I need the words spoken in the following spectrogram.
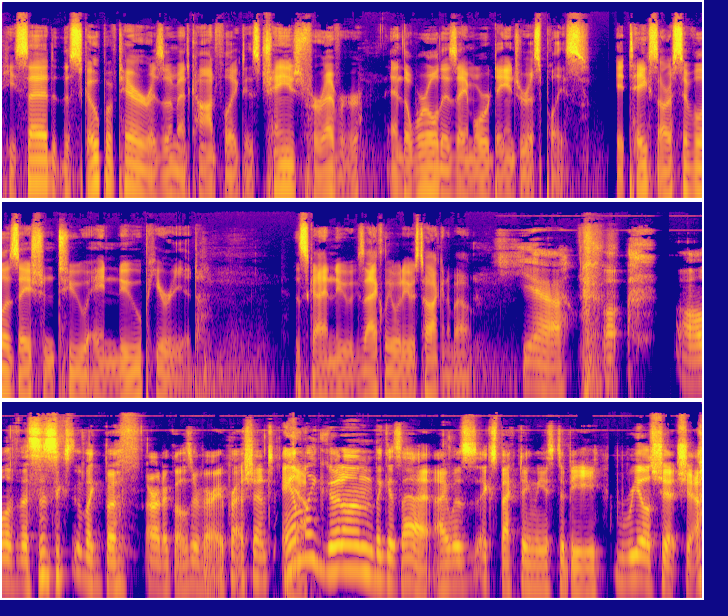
He said the scope of terrorism and conflict is changed forever, and the world is a more dangerous place. It takes our civilization to a new period. This guy knew exactly what he was talking about. Yeah. Well, all of this is ex- like both articles are very prescient and Yeah. like good on the Gazette. I was expecting these to be real shit shows.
